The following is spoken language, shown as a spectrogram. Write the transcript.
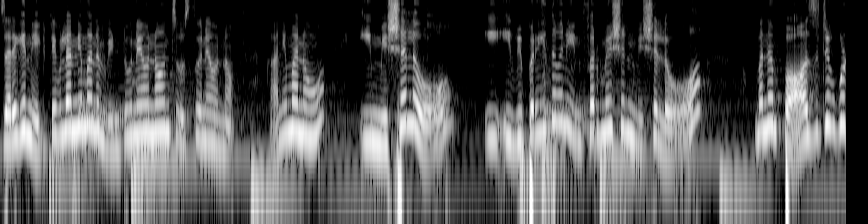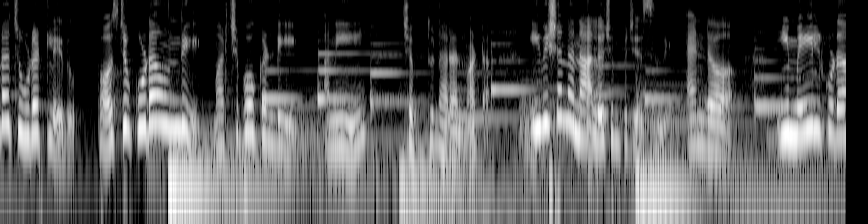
జరిగే నెగిటివ్లన్నీ మనం వింటూనే ఉన్నాం చూస్తూనే ఉన్నాం. కానీ మనం ఈ మిషలో ఈ ఈ విపరీతమైన ఇన్ఫర్మేషన్ మిషలో మనం పాజిటివ్ కూడా చూడట్లేదు. పాజిటివ్ కూడా ఉంది మర్చిపోకండి అని చెప్తున్నారనమాట ఈ విషయం నన్ను ఆలోచింపజేసింది. అండ్ uh, ఈ మెయిల్ కూడా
